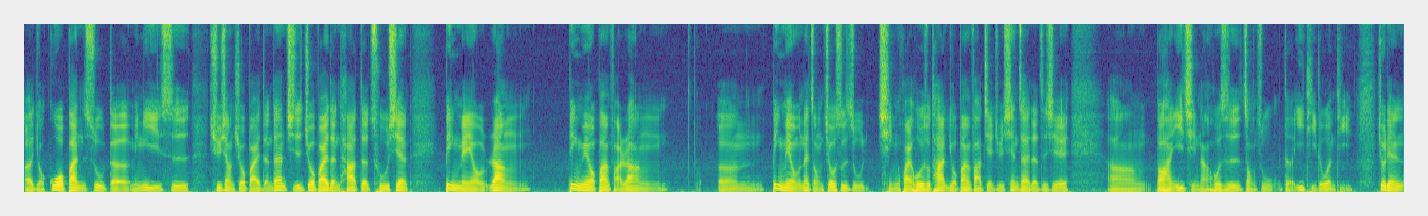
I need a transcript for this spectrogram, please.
呃有过半数的民意是趋向 Joe Biden，但其实 Joe Biden 他的出现并没有让，并没有办法让，嗯，并没有那种救世主情怀，或者说他有办法解决现在的这些，嗯，包含疫情啊，或是种族的议题的问题，就连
